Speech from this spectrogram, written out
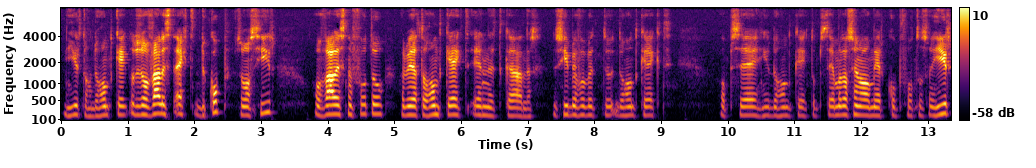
hier toch de hond kijkt. Dus ofwel is het echt de kop, zoals hier, ofwel is het een foto waarbij dat de hond kijkt in het kader. Dus hier bijvoorbeeld de, de hond kijkt opzij, hier de hond kijkt opzij, maar dat zijn al meer kopfoto's. Hier,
